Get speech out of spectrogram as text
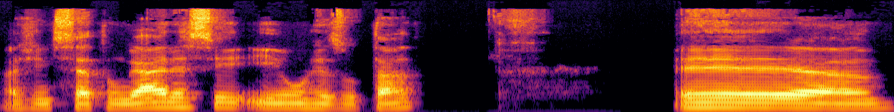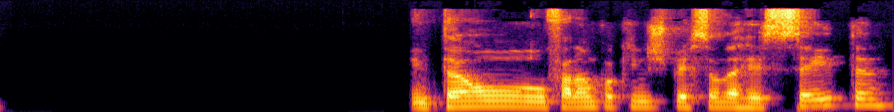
a gente seta um guidance e um resultado. É... Então, falar um pouquinho de dispersão da receita.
